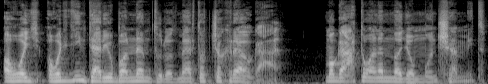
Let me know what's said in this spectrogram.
ahogy, ahogy egy interjúban nem tudod, mert ott csak reagál. Magától nem nagyon mond semmit.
